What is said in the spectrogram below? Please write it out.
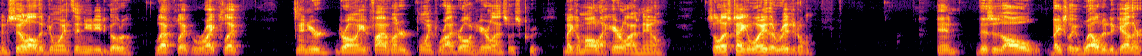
and seal all the joints, then you need to go to left click, right click, and you're drawing at five hundred points where I draw in hairline, so it's make them all a hairline now. So let's take away the original. And this is all basically welded together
